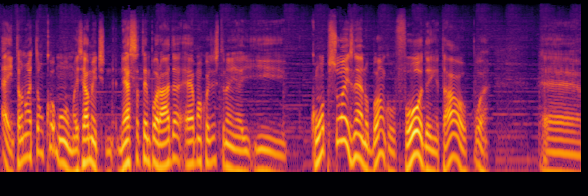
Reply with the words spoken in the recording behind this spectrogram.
É, então não é tão comum, mas realmente, nessa temporada é uma coisa estranha. E com opções, né, no banco, Foden e tal, pô. É...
